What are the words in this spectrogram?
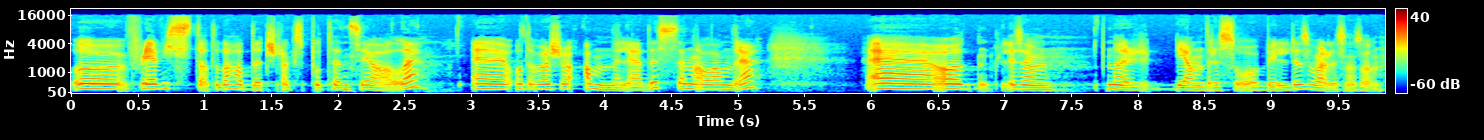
Og fordi jeg visste at det hadde et slags potensial. Eh, og det var så annerledes enn alle andre. Eh, og liksom Når de andre så bildet, så var det liksom sånn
